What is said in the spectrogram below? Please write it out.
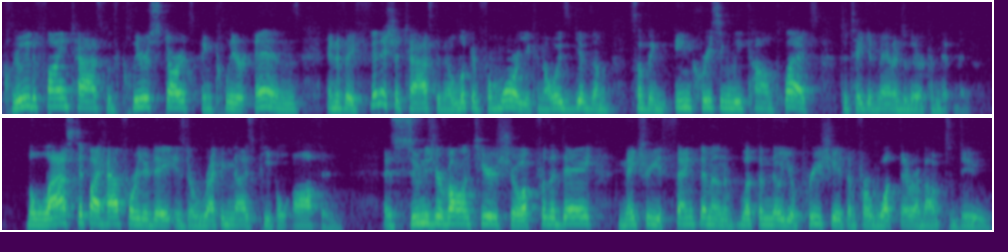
clearly defined tasks with clear starts and clear ends. And if they finish a task and they're looking for more, you can always give them something increasingly complex to take advantage of their commitment. The last tip I have for you today is to recognize people often. As soon as your volunteers show up for the day, make sure you thank them and let them know you appreciate them for what they're about to do.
